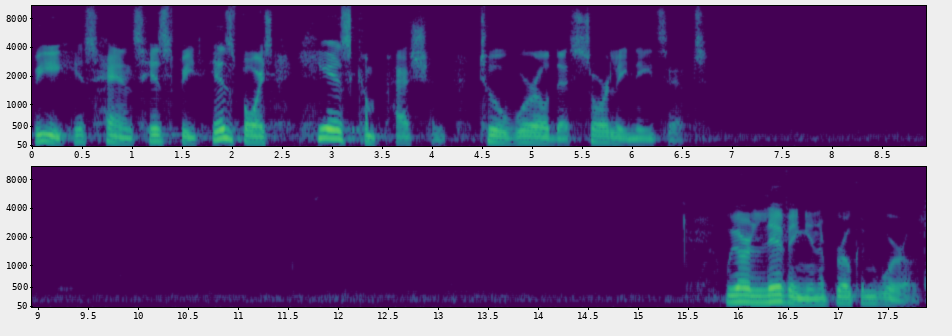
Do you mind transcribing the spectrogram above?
be his hands, his feet, his voice, his compassion to a world that sorely needs it. We are living in a broken world.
